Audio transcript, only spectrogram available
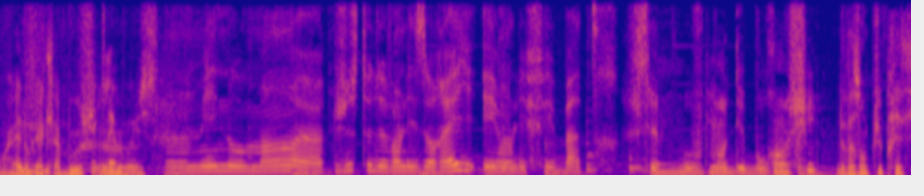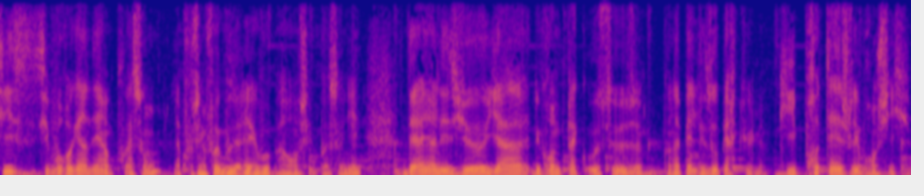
Ouais, donc avec la bouche. Avec la euh, bouche. On met nos mains euh, juste devant les oreilles et on les fait battre. C'est le mouvement des branchies. De façon plus précise, si vous regardez un poisson, la prochaine fois que vous allez avec vos parents chez le poissonnier, derrière les yeux, il y a des grandes plaques osseuses qu'on appelle les opercules, qui protègent les branchies.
